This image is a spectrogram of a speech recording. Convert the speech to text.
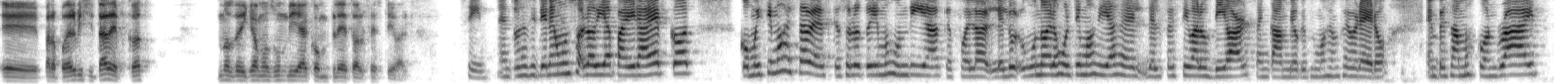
eh, para poder visitar Epcot, nos dedicamos un día completo al festival. Sí, entonces si tienen un solo día para ir a Epcot, como hicimos esta vez, que solo tuvimos un día, que fue uno de los últimos días del, del, Festival of the Arts, en cambio, que fuimos en febrero, empezamos con rides,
